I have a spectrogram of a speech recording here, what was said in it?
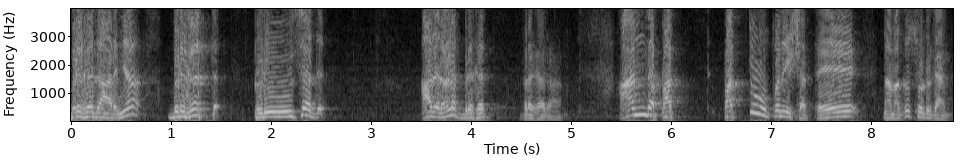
பிரகதாரண்ய பிரகத் பெருசது அதனால பிரகத் பிரகதான் அந்த பத்து உபனிஷத்து நமக்கு சொல்றாங்க.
